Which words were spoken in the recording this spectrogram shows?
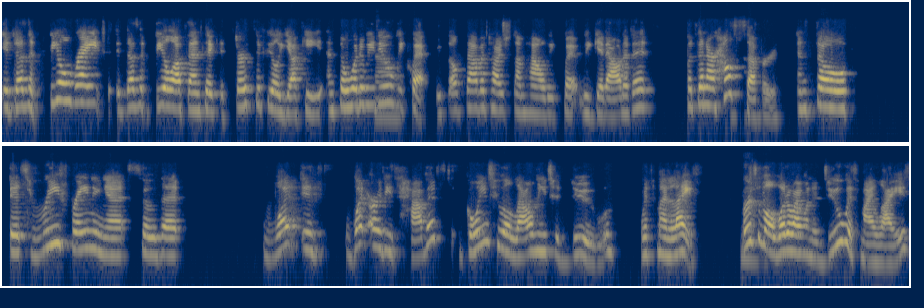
it doesn't feel right it doesn't feel authentic it starts to feel yucky and so what do we Yeah. do we quit we self-sabotage somehow we quit we get out of it but then our health suffers and so it's reframing it so that what is what are these habits going to allow me to do with my life First of all, what do I want to do with my life?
